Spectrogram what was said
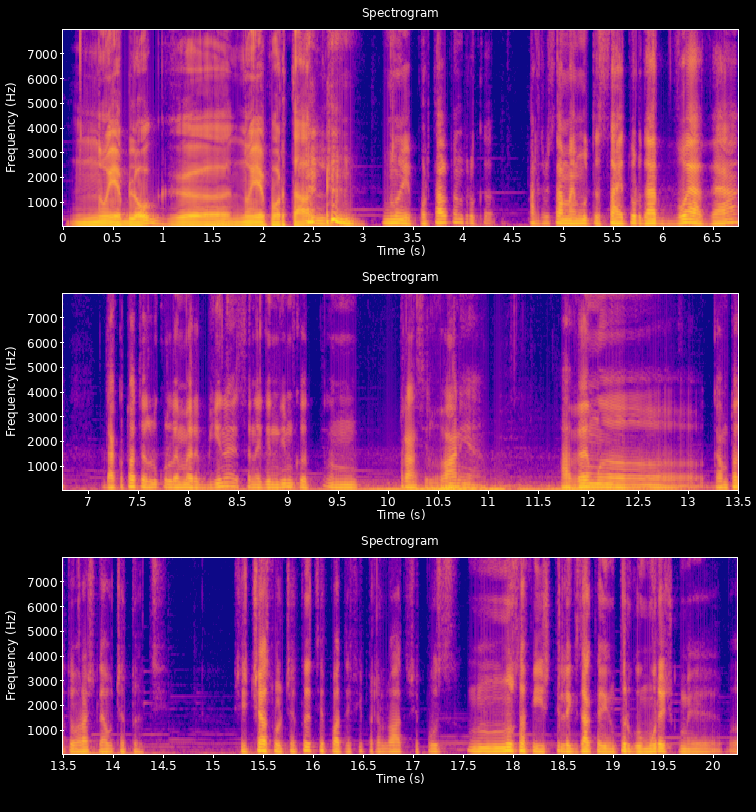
nu e blog, nu e portal? nu e portal pentru că ar trebui să am mai multe site-uri, dar voi avea, dacă toate lucrurile merg bine, să ne gândim că în Transilvania avem, uh, cam toate orașele au cetăți. Și ceasul cetății poate fi preluat și pus, nu să fie știle exacte din Târgu Mureș, cum e uh,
